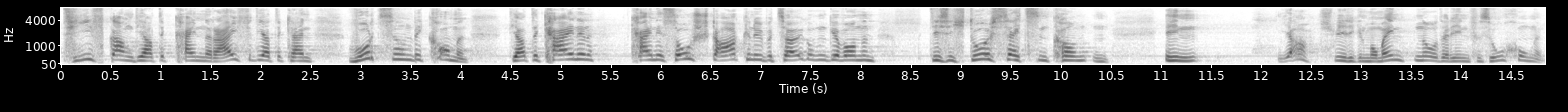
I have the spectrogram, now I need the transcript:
Tiefgang, die hatte keine Reife, die hatte keine Wurzeln bekommen, die hatte keine, keine so starken Überzeugungen gewonnen, die sich durchsetzen konnten in ja, schwierigen Momenten oder in Versuchungen.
